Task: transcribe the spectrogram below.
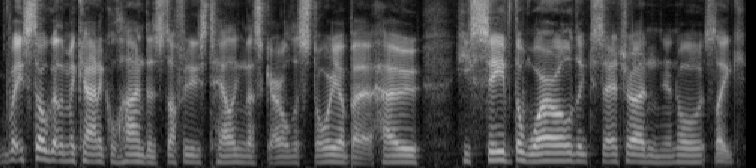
But he's still got the mechanical hand and stuff, and he's telling this girl the story about how he saved the world, etc. And you know, it's like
